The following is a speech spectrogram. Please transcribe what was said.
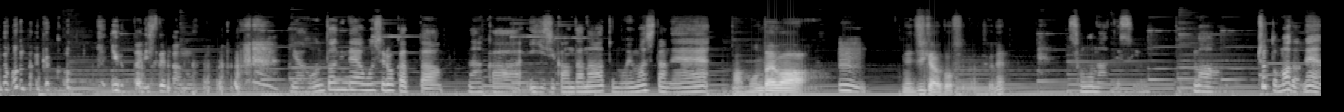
のをなんかこう言ったりしてたの。いや本当にね面白かった。なんかいい時間だなと思いましたね。まあ問題はうん。ね次回はどうするかですよね。そうなんですよ。まあちょっとまだね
